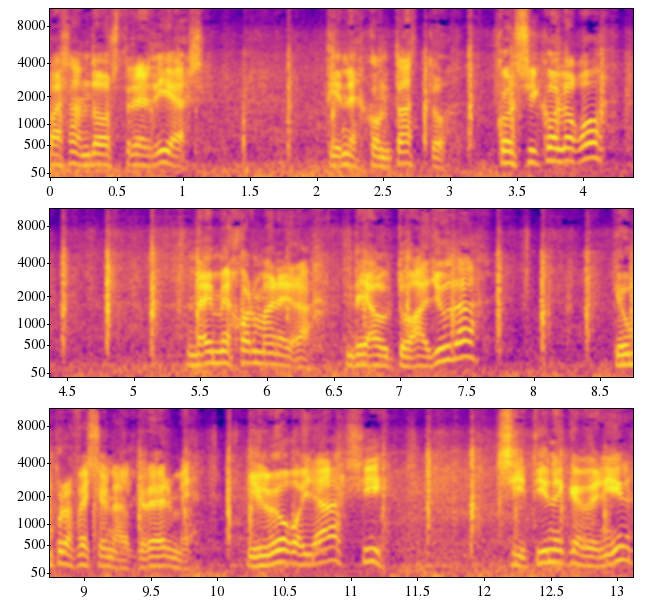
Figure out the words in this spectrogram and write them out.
pasan dos, tres días, tienes contacto con psicólogo, no hay mejor manera de autoayuda que un profesional, creerme. Y luego ya, sí, si tiene que venir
